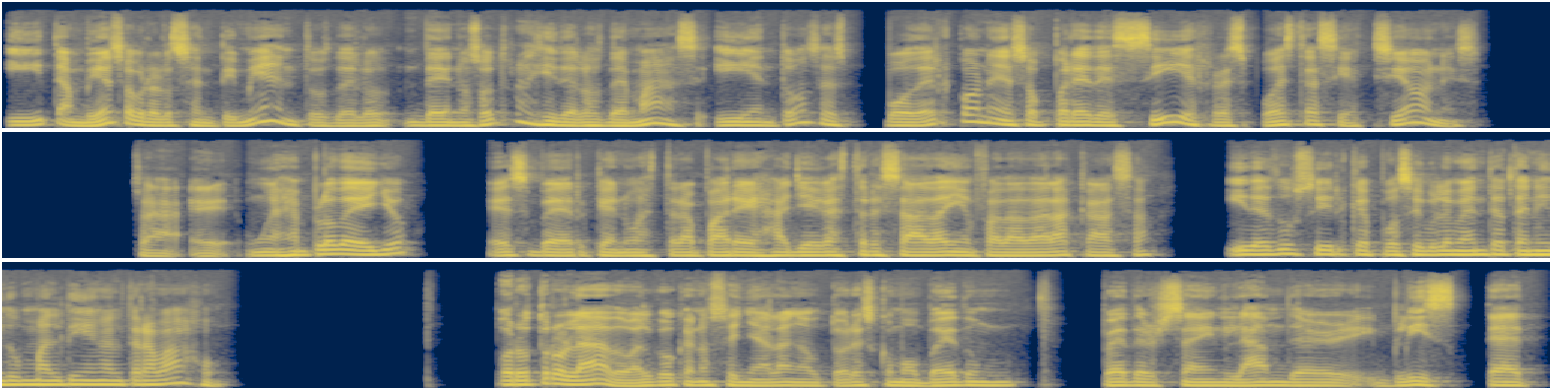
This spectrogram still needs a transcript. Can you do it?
Y también sobre los sentimientos de, nosotros y de los demás. Y entonces poder con eso predecir respuestas y acciones. O sea, eh, un ejemplo de ello es ver que nuestra pareja llega estresada y enfadada a la casa y deducir que posiblemente ha tenido un mal día en el trabajo. Por otro lado, algo que nos señalan autores como Bedum, Pedersen, Lander y Blisted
